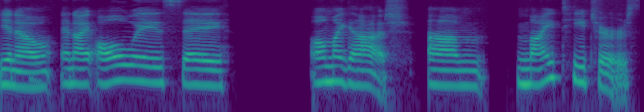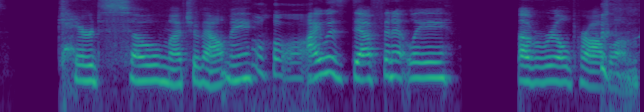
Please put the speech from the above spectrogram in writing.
you know, and I always say, oh my gosh, um, my teachers cared so much about me. Aww. I was definitely a real problem.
